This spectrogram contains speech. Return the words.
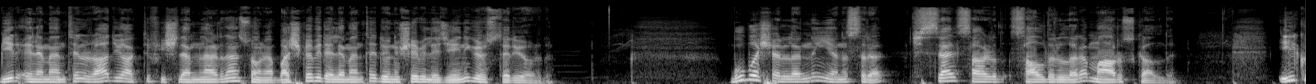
bir elementin radyoaktif işlemlerden sonra başka bir elemente dönüşebileceğini gösteriyordu. Bu başarılarının yanı sıra kişisel saldırılara maruz kaldı. İlk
